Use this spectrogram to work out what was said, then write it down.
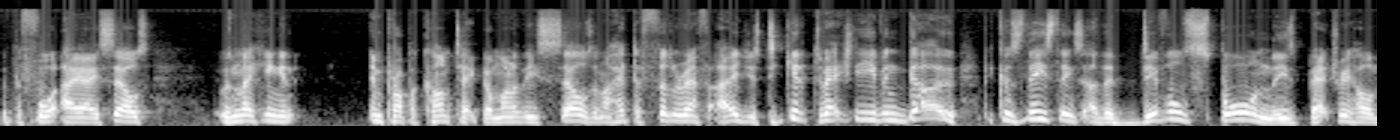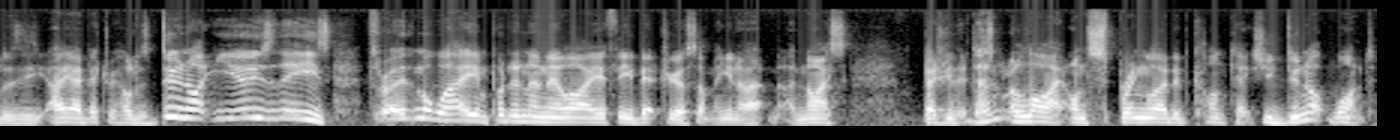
with the four AA cells, it was making an improper contact on one of these cells and I had to fiddle around for ages to get it to actually even go because these things are the devil's spawn, these battery holders, these AA battery holders. Do not use these. Throw them away and put in an LIFE battery or something, you know, a, a nice battery that doesn't rely on spring-loaded contacts. You do not want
